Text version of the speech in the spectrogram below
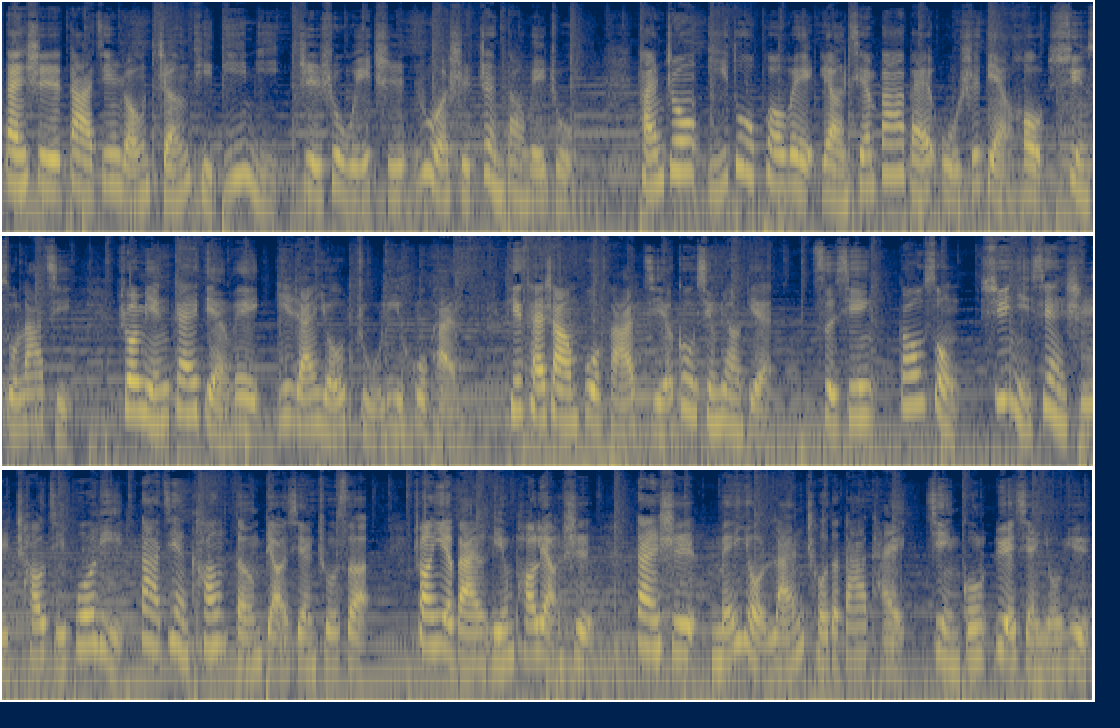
但是大金融整体低迷，指数维持弱势震荡为主。盘中一度破位两千八百五十点后迅速拉起，说明该点位依然有主力护盘。题材上不乏结构性亮点。四星、高送、虚拟现实、超级玻璃、大健康等表现出色，创业板领跑两市，但是没有蓝筹的搭台，进攻略显犹豫。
